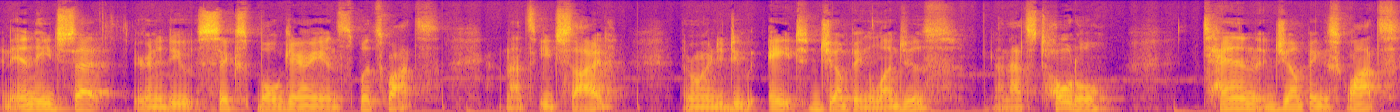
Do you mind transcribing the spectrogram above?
And in each set, you're gonna do six Bulgarian split squats, and that's each side. Then we're going to do eight jumping lunges, and that's total 10 jumping squats.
